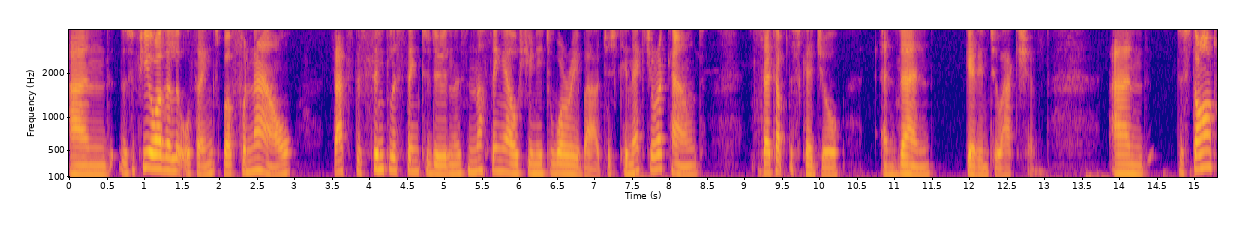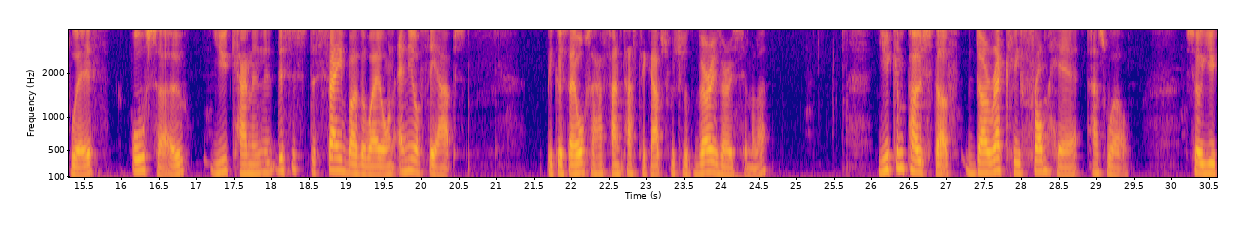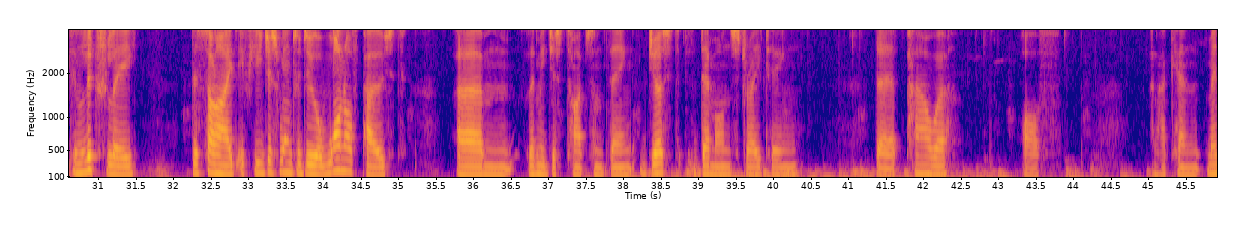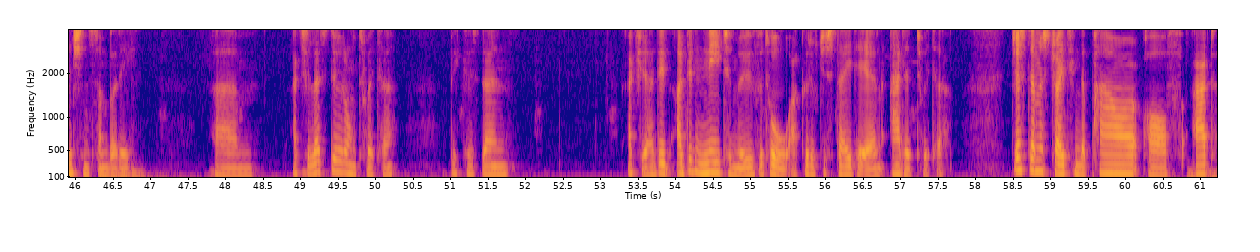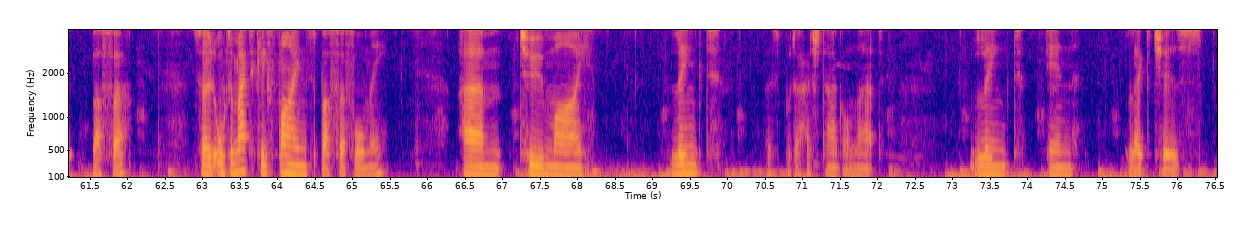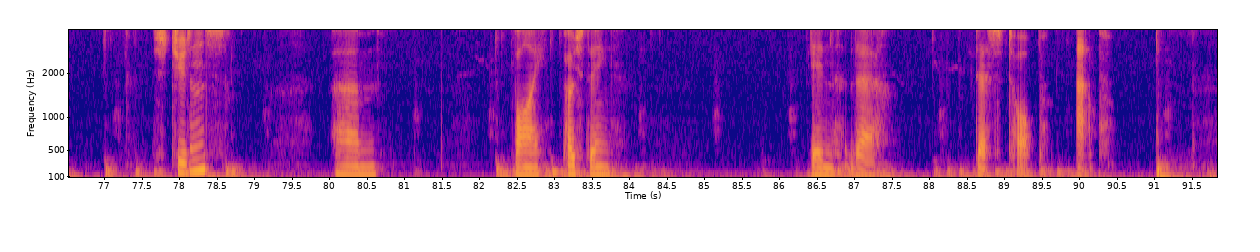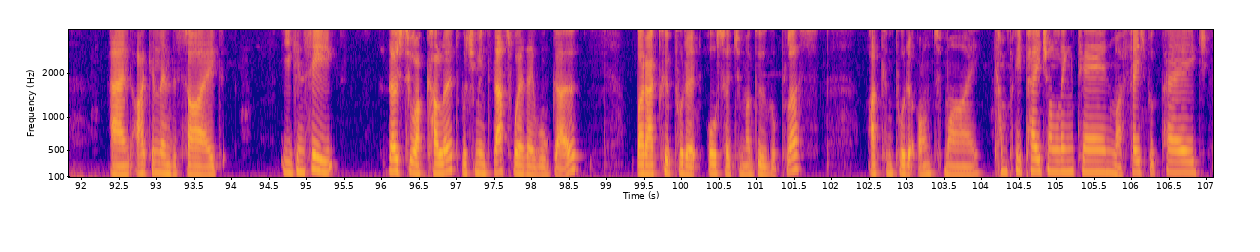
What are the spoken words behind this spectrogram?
and there's a few other little things but for now that's the simplest thing to do and there's nothing else you need to worry about. Just connect your account set up the schedule and then get into action. And to start with also you can and this is the same by the way on any of the apps because they also have fantastic apps which look very very similar. You can post stuff directly from here as well. So you can literally decide if you just want to do a one-off post. Um, let me just type something, just demonstrating the power of, and I can mention somebody. Um, actually, let's do it on Twitter because then actually I did I didn't need to move at all I could have just stayed here and added Twitter just demonstrating the power of add buffer so it automatically finds buffer for me um, to my linked let's put a hashtag on that linked in lectures students um, by posting in their desktop app. And I can then decide, you can see those two are colored, which means that's where they will go. But I could put it also to my Google Plus. I can put it onto my company page on LinkedIn, my Facebook page.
